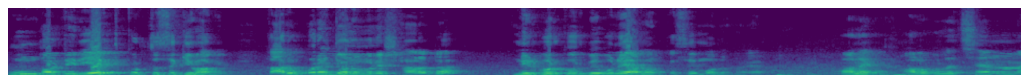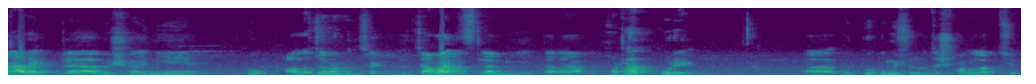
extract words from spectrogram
কোন দলটি রিয়েক্ট করতেছে কীভাবে, তার উপরে জনগণের সারাটা নির্ভর করবে বলে আমার কাছে মনে হয় আর অনেক ভালো বলেছেন। আর একটা বিষয় নিয়ে খুব আলোচনা হচ্ছে জামায়াত ইসলামী, তারা হঠাৎ করে ঐক্য কমিশনের যে সংলাপ ছিল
